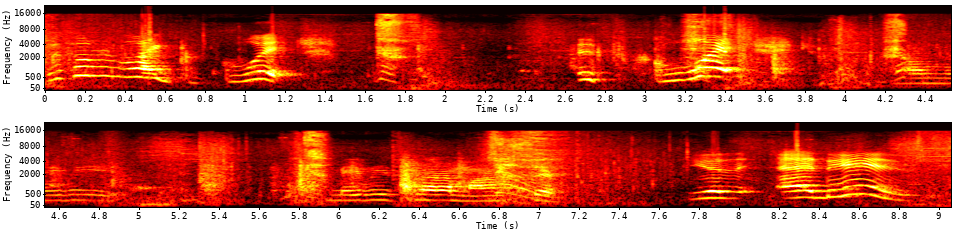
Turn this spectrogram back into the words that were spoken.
This is like glitch. It's glitched. Um, maybe, maybe it's not a monster. Yeah, it is.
